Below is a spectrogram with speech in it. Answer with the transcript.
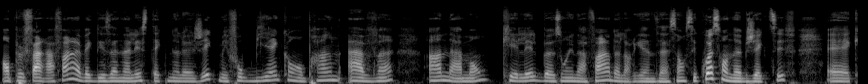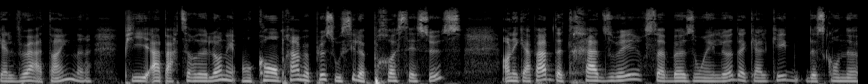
on peut faire affaire avec des analystes technologiques, mais il faut bien comprendre avant, en amont, quel est le besoin d'affaires de l'organisation. C'est quoi son objectif euh, qu'elle veut atteindre? Puis, à partir de là, on, est- on comprend un peu plus aussi le processus. On est capable de traduire ce besoin-là, de calquer de ce qu'on a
